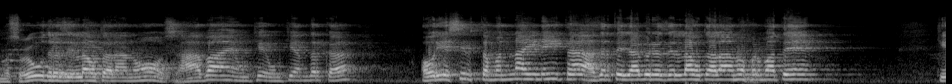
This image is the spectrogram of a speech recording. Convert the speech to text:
मसरूद रज़ी अल्लाह तु सहाबा हैं उनके उनके अंदर का और ये सिर्फ़ तमन्ना ही नहीं था। हज़रत जाबिर रज़ी अल्लाह तु फरमाते हैं कि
